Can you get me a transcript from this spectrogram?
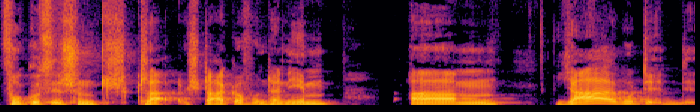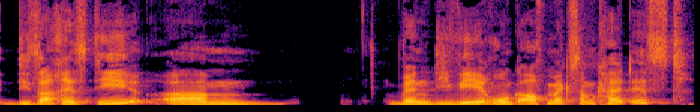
Fokus ist schon klar, stark auf Unternehmen. Ähm, ja, gut, die Sache ist die, ähm, wenn die Währung Aufmerksamkeit ist,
